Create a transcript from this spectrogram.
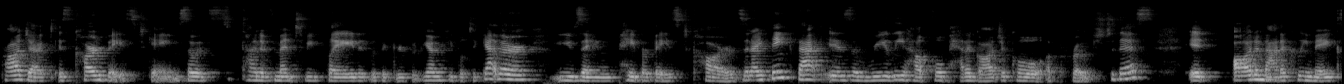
project is card based game, so it's kind of meant to be played with a group of young people together using paper based cards. And I think that is a really helpful pedagogical approach to this. It automatically makes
